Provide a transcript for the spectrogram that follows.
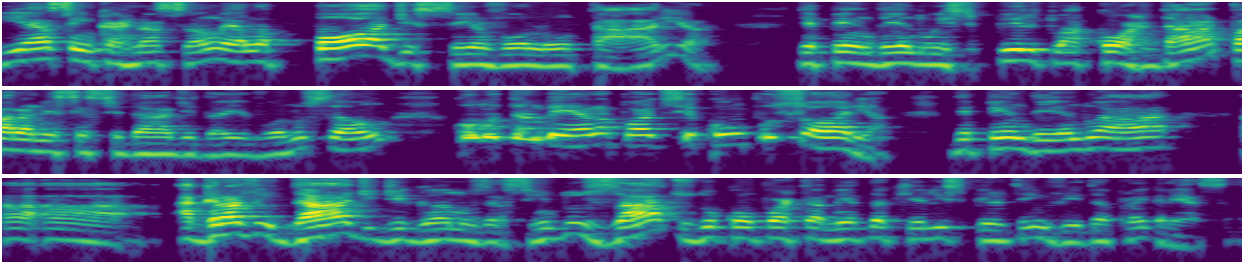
E essa encarnação, ela pode ser voluntária, dependendo do espírito acordar para a necessidade da evolução, como também ela pode ser compulsória, dependendo a, a, a, a gravidade, digamos assim, dos atos do comportamento daquele espírito em vida pregressa.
